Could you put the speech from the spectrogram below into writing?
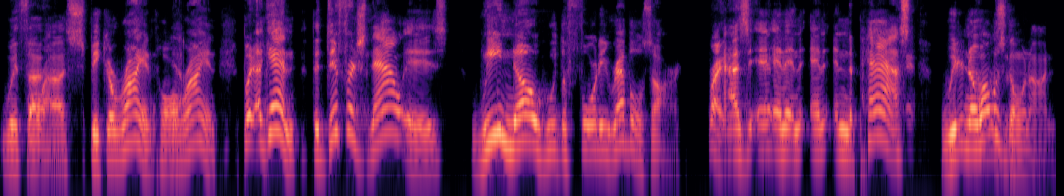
with uh, Ryan. uh, Speaker Ryan, Paul Yeah. Ryan. But again, the difference now is we know who the 40 rebels are. right. As and and, and in the past, we didn't know what was going on.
